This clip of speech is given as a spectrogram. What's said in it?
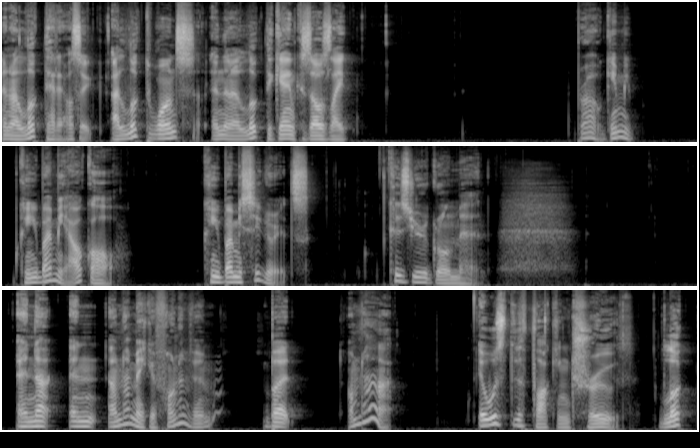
And I looked at it. I was like, I looked once and then I looked again because I was like, bro, give me, can you buy me alcohol? Can you buy me cigarettes? Because you're a grown man. And not, and I'm not making fun of him, but I'm not. It was the fucking truth. Look,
